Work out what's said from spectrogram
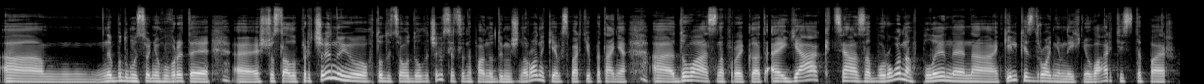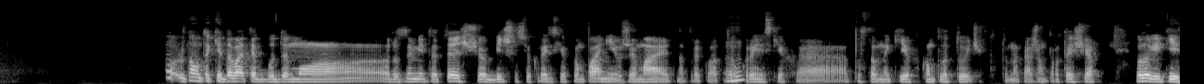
А, не будемо сьогодні говорити, е, що стало причиною. Хто до цього долучився? Це напевно до міжнародників, експертів питання. До вас, наприклад, е, як ця заборона вплине на кількість дронів, на їхню вартість тепер? Ну, знову таки, давайте будемо розуміти те, що більшість українських компаній вже мають, наприклад, Мгм. українських е, поставників комплектуючих. Тобто ми кажемо про те, що велика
